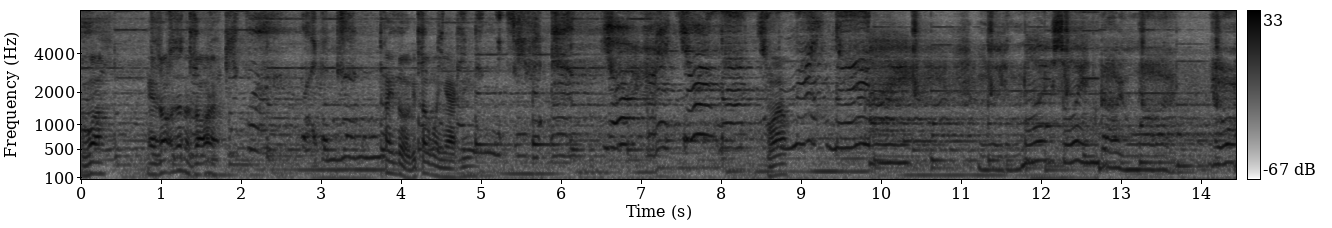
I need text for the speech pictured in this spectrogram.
đúng không? Nghe rõ rất là rõ này. Thay đổi cái tông bài nhạc đi. Đúng không? Người đừng nói dối em die why your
